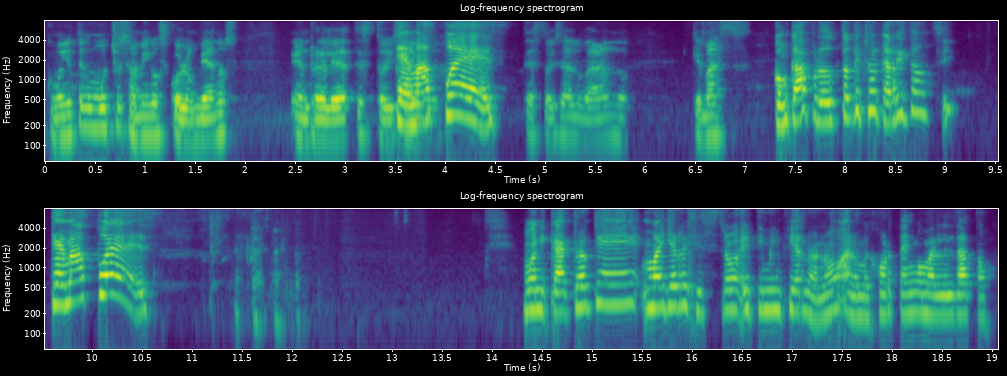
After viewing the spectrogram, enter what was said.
Como yo tengo muchos amigos colombianos, en realidad te estoy ¿Qué más, pues? Te estoy saludando. ¿Qué más? Con cada producto que echo el carrito. Sí. ¿Qué más, pues? Mónica, creo que Maya registró el Team Infierno, ¿no? A lo mejor tengo mal el dato.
